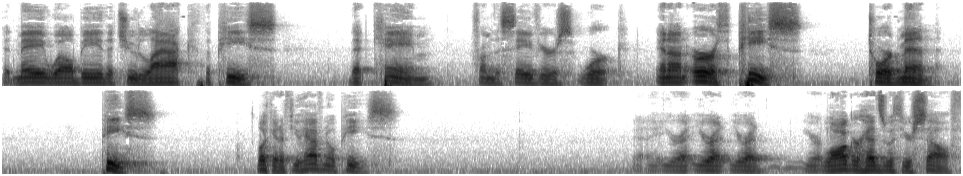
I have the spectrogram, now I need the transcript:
it may well be that you lack the peace that came from the Savior's work. And on earth, peace toward men. Peace. Look at if you have no peace, you're at, you're at, you're at, you're at loggerheads with yourself.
